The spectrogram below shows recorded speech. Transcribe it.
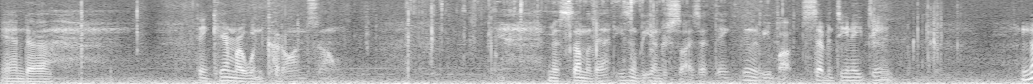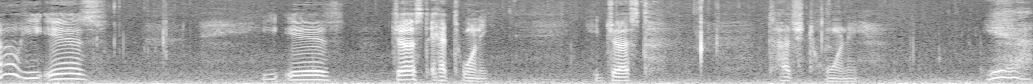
And uh, I think camera wouldn't cut on, so missed some of that. He's gonna be undersized, I think. He's gonna be about 17, 18. No, he is he is just at 20 he just touched 20 yeah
